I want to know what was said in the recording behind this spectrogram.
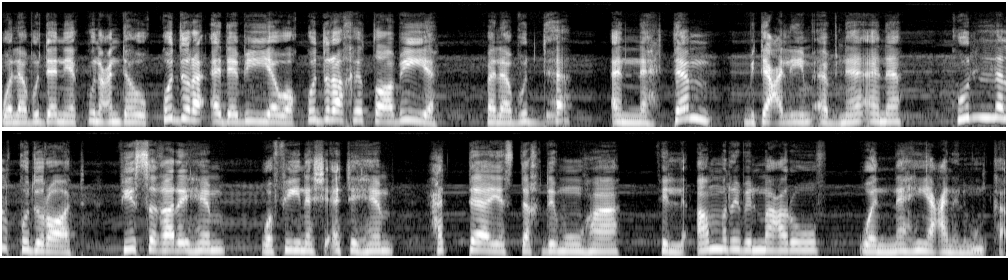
ولا بد أن يكون عنده قدرة أدبية وقدرة خطابية فلا بد أن نهتم بتعليم ابنائنا كل القدرات في صغرهم وفي نشأتهم حتى يستخدموها في الأمر بالمعروف والنهي عن المنكر.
